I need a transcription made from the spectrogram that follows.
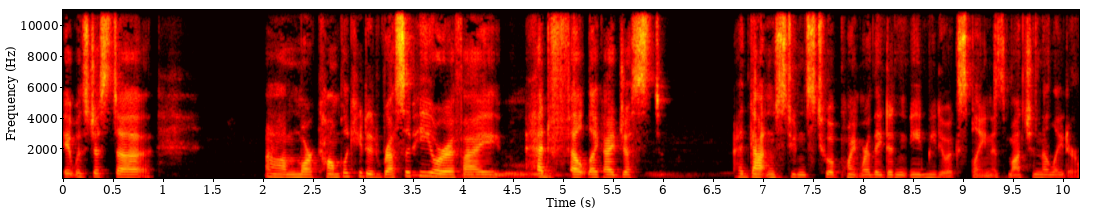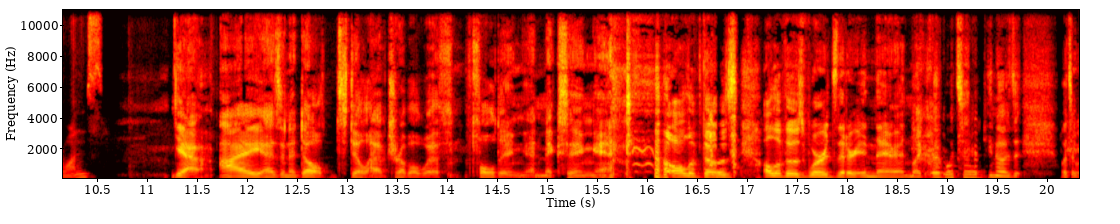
it was just a um, more complicated recipe or if I had felt like I just had gotten students to a point where they didn't need me to explain as much in the later ones. Yeah, I as an adult still have trouble with folding and mixing and all of those all of those words that are in there and like uh, what's a you know is it what's a,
